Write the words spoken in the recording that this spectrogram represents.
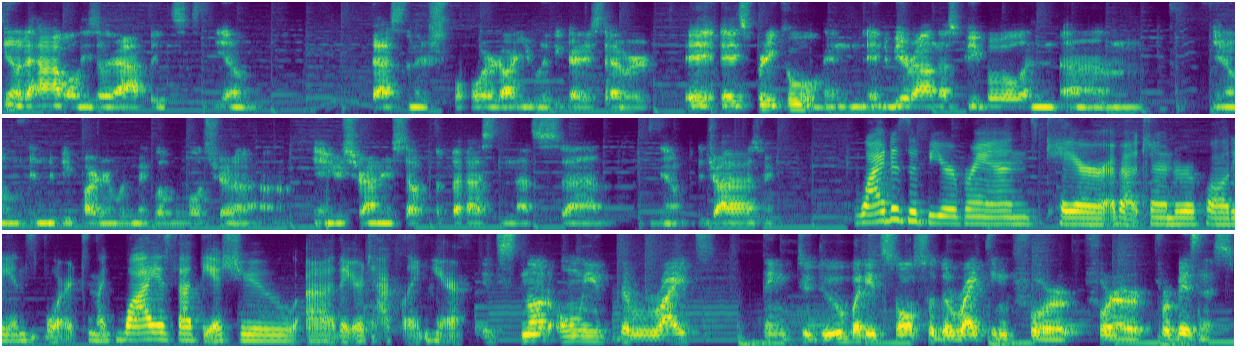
You know, to have all these other athletes, you know, best in their sport, arguably the greatest ever, it, it's pretty cool. And, and to be around those people and, um, you know, and to be partnered with Michelob Ultra, uh, you know, you're surrounding yourself with the best, and that's, uh, you know, it drives me. Why does a beer brand care about gender equality in sports? And like, why is that the issue uh, that you're tackling here? It's not only the right thing to do, but it's also the right thing for for for business.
